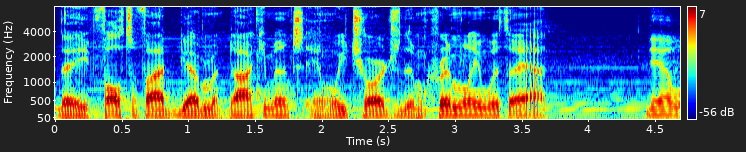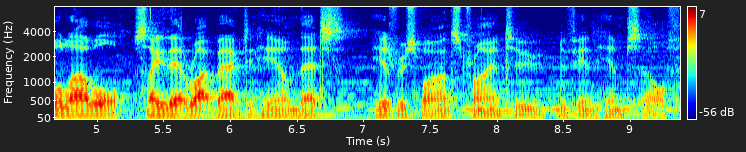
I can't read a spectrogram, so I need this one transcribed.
They falsified government documents, and we charged them criminally with that. Yeah, well, I will say that right back to him. That's his response, trying to defend himself.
